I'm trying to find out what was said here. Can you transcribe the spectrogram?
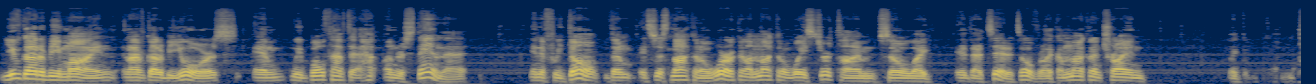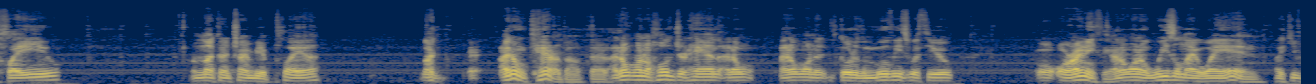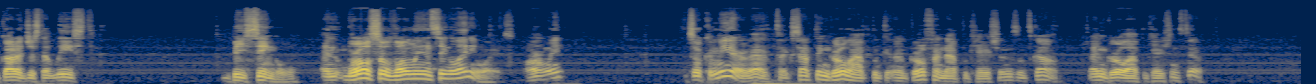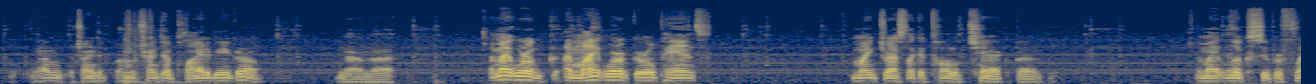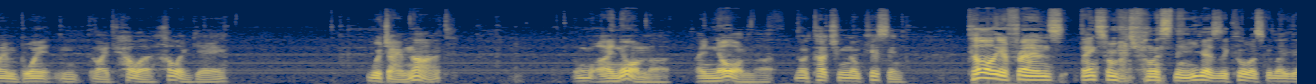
you've got to be mine, and I've got to be yours, and we both have to ha- understand that. And if we don't, then it's just not going to work, and I'm not going to waste your time. So like it, that's it. It's over. Like I'm not going to try and like play you. I'm not going to try and be a player. Like I don't care about that. I don't want to hold your hand. I don't I don't want to go to the movies with you or, or anything. I don't want to weasel my way in. Like you've got to just at least be single. And we're all so lonely and single anyways, aren't we? So come here, that's accepting girl applica- uh, girlfriend applications. Let's go, and girl applications too. I'm trying to I'm trying to apply to be a girl. No, I'm not. I might wear I might wear girl pants might dress like a total chick, but I might look super flamboyant and like hella, hella gay, which I am not. I know I'm not. I know I'm not. No touching, no kissing. Tell all your friends. Thanks so much for listening. You guys are the coolest. Good luck.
